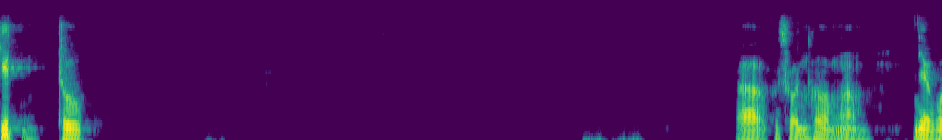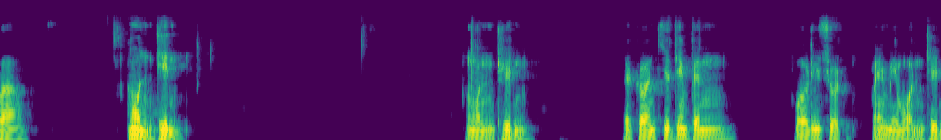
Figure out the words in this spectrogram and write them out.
จิตถูก อกุศลข้องามเรียกว่ามนทินมนทิน แต่ก่อนจิตนี่เป็นบริสุทธิ์ไม่มีมนทิน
